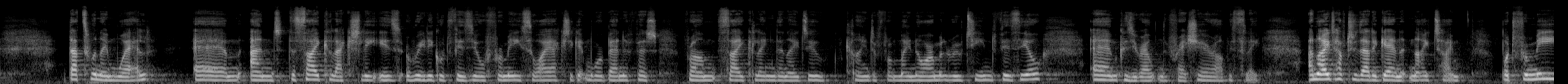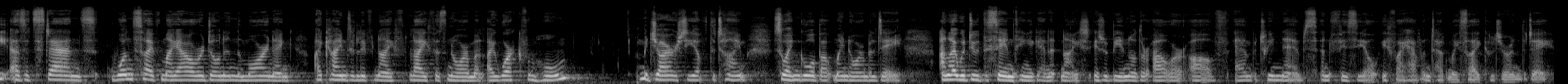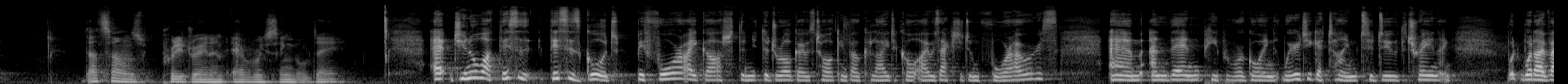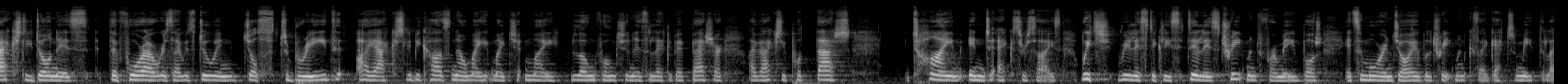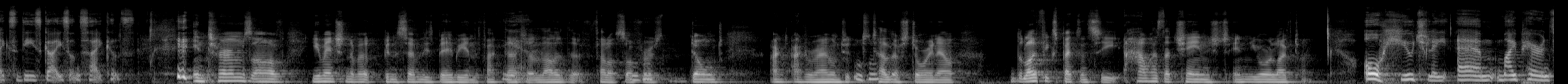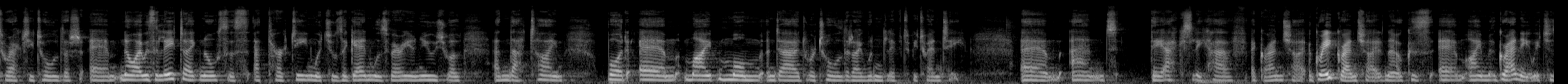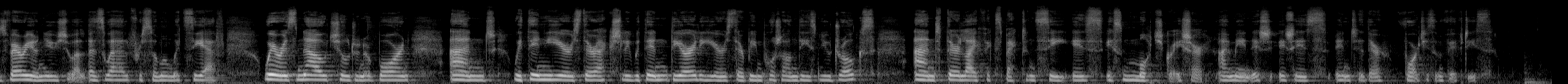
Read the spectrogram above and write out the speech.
That's when I'm well. Um, and the cycle actually is a really good physio for me, so I actually get more benefit from cycling than I do kind of from my normal routine physio, because um, you're out in the fresh air, obviously. And I'd have to do that again at night time. But for me, as it stands, once I've my hour done in the morning, I kind of live life, life as normal. I work from home majority of the time so I can go about my normal day and I would do the same thing again at night it would be another hour of um, between nebs and physio if I haven't had my cycle during the day that sounds pretty draining every single day. Uh, do you know what this is? This is good. Before I got the, the drug I was talking about, Kalydeco, I was actually doing four hours, um, and then people were going, "Where do you get time to do the training?" But what I've actually done is the four hours I was doing just to breathe. I actually, because now my my my lung function is a little bit better, I've actually put that time into exercise, which realistically still is treatment for me, but it's a more enjoyable treatment because I get to meet the likes of these guys on cycles. in terms of, you mentioned about being a 70s baby and the fact that yeah. a lot of the fellow sufferers mm-hmm. don't, aren't, aren't around to, mm-hmm. to tell their story now. The life expectancy, how has that changed in your lifetime? Oh, hugely. Um, my parents were actually told that. Um, no, I was a late diagnosis at 13, which was again was very unusual at that time. But um, my mum and dad were told that I wouldn't live to be 20, um, and they actually have a grandchild, a great grandchild now, because um, I'm a granny, which is very unusual as well for someone with CF. Whereas now children are born, and within years, they're actually within the early years, they're being put on these new drugs, and their life expectancy is is much greater. I mean, it, it is into their 40s and 50s.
